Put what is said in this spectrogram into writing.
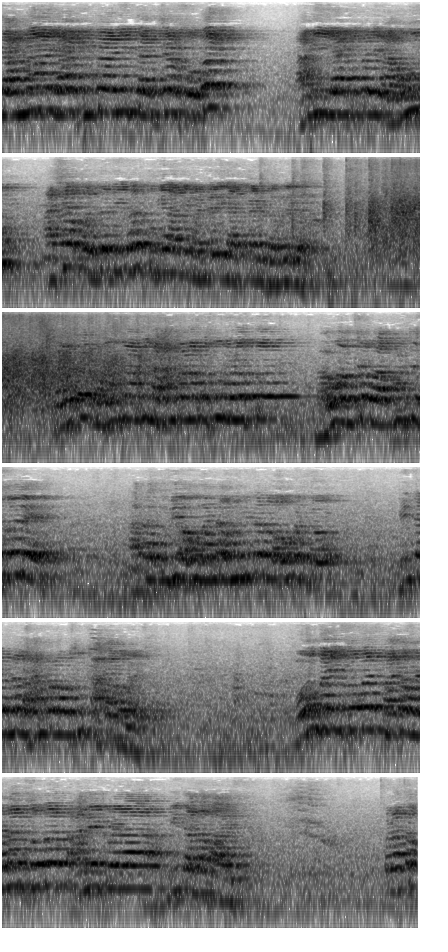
त्यांना या ठिकाणी त्यांच्यासोबत आम्ही या ठिकाणी राहून अशा पद्धतीनं तुम्ही आम्ही मंडळी या ठिकाणी जमलेलो भाऊंना आम्ही लहानपणापासून ओळखतो. भाऊ आमच्या वाकुळचे सोयरे. आता तुम्ही भाऊ म्हणता म्हणून मी त्यांना भाऊ म्हणतो. मी त्यांना लहानपणापासून काका बोलायचो. मोहनबाई सोबत माझ्या वडिलांसोबत अनेक वेळा मी त्यांना पाहायचो. पण आता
